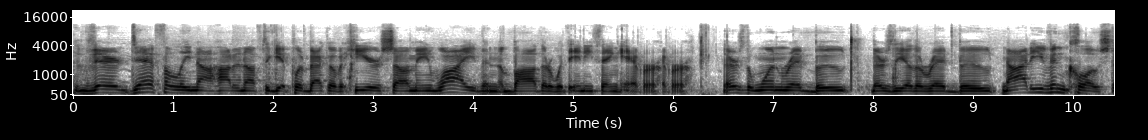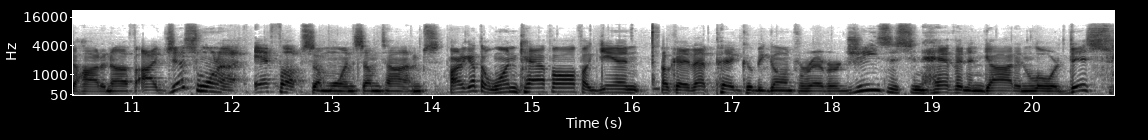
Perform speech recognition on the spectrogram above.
They're definitely not hot enough to get put back over here, so, I mean, why even bother with anything ever, ever? There's the one red boot. There's the other red boot. Not even close to hot enough. I just want to F up someone sometimes. Alright, I got the one calf off. Again, okay, that peg could be gone forever. Jesus in heaven and God and Lord. This,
